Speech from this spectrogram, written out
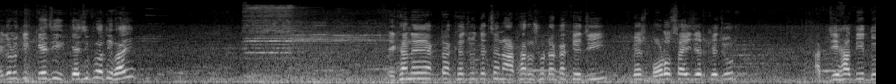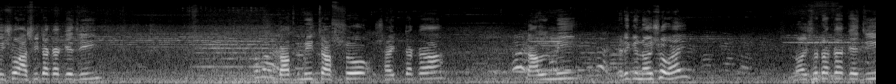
এগুলো কি কেজি? কেজি প্রতি ভাই? এখানে একটা খেজুর দেখছেন, আঠারোশো টাকা কেজি। বেশ বড় সাইজের খেজুর। আর জিহাদি দুইশো আশি টাকা কেজি। কাদমি চারশো ষাট টাকা। কালমি, এটা কি নয়শো ভাই? নয়শো টাকা কেজি।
